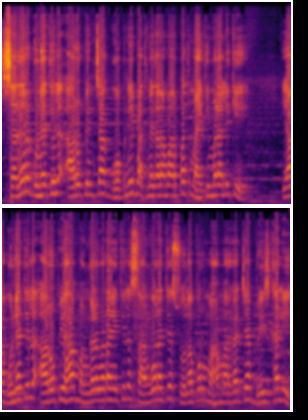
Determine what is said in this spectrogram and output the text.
सदर गुन्ह्यातील आरोपींच्या गोपनीय बातमीदारामार्फत माहिती मिळाली की या गुन्ह्यातील आरोपी हा मंगळवाडा येथील सांगोला ते सोलापूर महामार्गाच्या ब्रिजखाली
